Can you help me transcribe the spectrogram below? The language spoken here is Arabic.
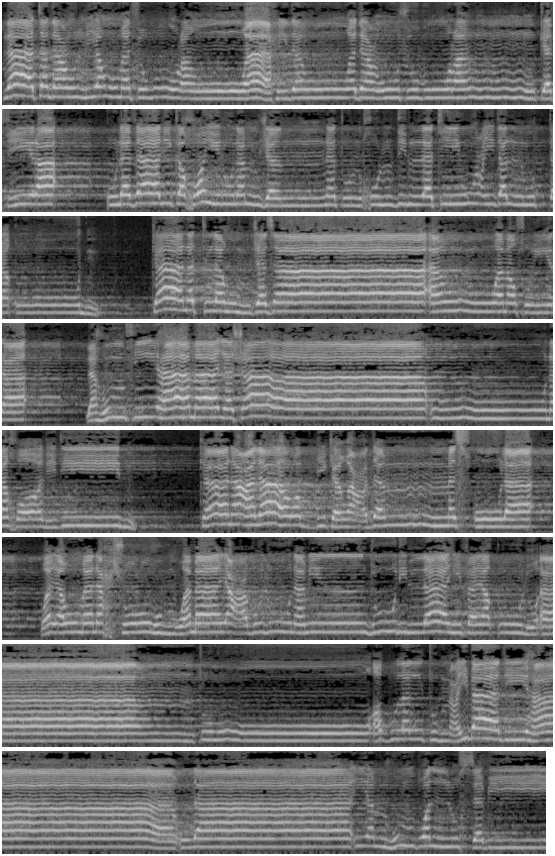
لا تدعوا اليوم ثبورا واحدا ودعوا ثبورا كثيرا قل ذلك خير نم جنة الخلد التي وعد المتقون كانت لهم جزاء ومصيرا لهم فيها ما يشاءون خالدين. كان على ربك وعدا مسئولا ويوم نحشرهم وما يعبدون من دون الله فيقول أنتم أضللتم عبادي هؤلاء أم هم ضلوا السبيل؟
